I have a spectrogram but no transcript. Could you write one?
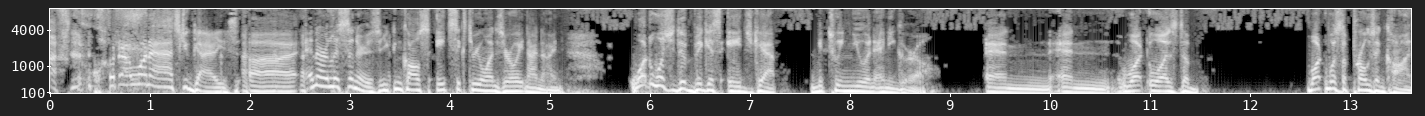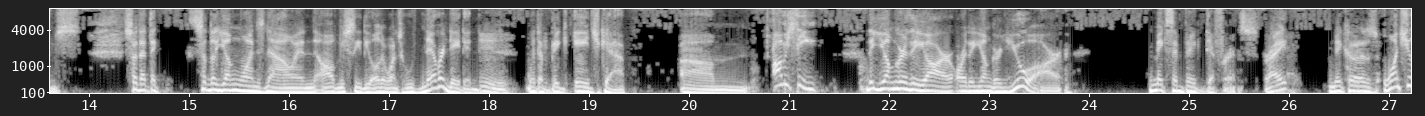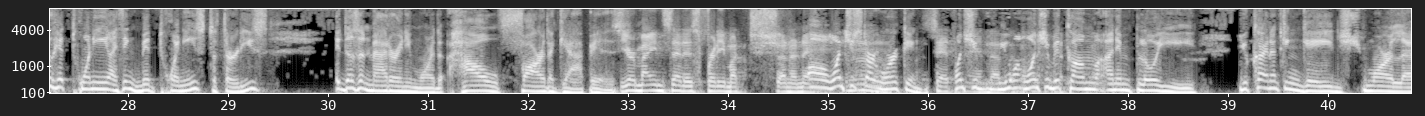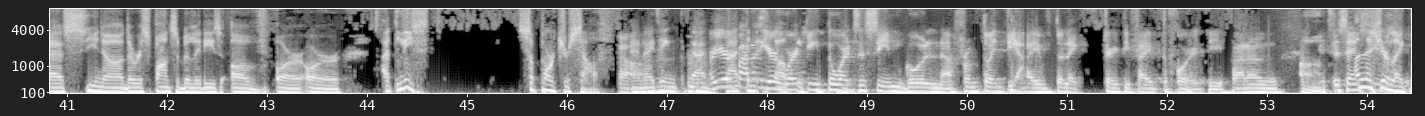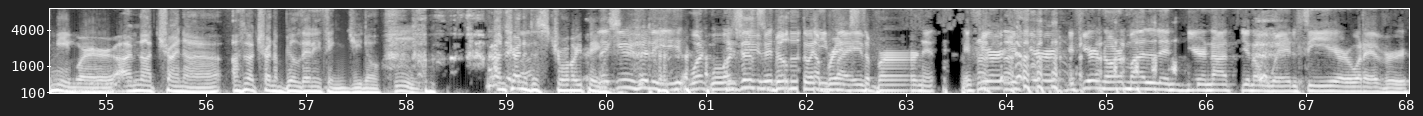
But I want to ask you guys, uh, and our listeners, you can call us 863108999. What was the biggest age gap between you and any girl? And and what was the what was the pros and cons? So that the so the young ones now and obviously the older ones who've never dated with a big age gap. Um, obviously, the younger they are or the younger you are makes a big difference, right? Because once you hit 20, I think mid 20s to 30s, it doesn't matter anymore how far the gap is. Your mindset is pretty much ano na oh, once you start mm. working, Set once you, you once you become an employee, you kind of can gauge more or less, you know, the responsibilities of or or at least support yourself. Oo. And I think mm-hmm. that Or you're that parang you're itself is- working towards the same goal na from 25 to like 35 to 40. Parang Oh. it's essentially Unless you're like me, where I'm not trying to, I'm not trying to build anything, Gino. Hmm. I'm trying to destroy like things. usually when, once He's you just hit building a bridge 25 to burn it. if you're if you're if you're normal and you're not you know wealthy or whatever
